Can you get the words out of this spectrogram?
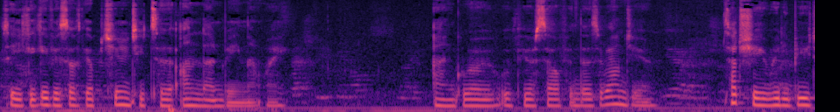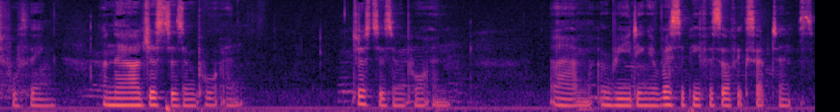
So you could give yourself the opportunity to unlearn being that way and grow with yourself and those around you. It's actually a really beautiful thing, and they are just as important. Just as important. Um, I'm reading a recipe for self acceptance,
